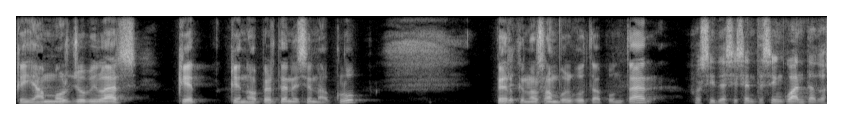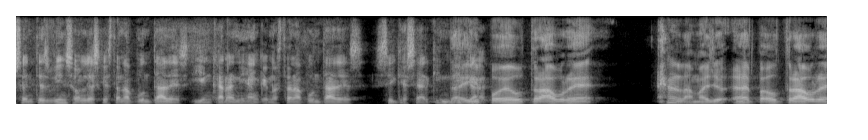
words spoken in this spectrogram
Que hi ha molts jubilats que, que no perteneixen al club perquè no s'han volgut apuntar. Pues si de 650, 220 són les que estan apuntades i encara n'hi ha que no estan apuntades, sí que és cert que D'ahir indica... podeu traure la major, eh, podeu traure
